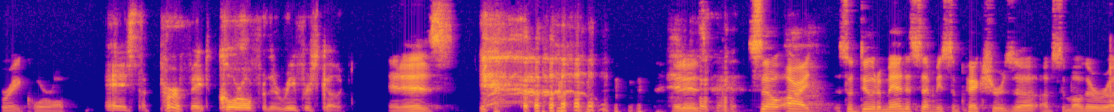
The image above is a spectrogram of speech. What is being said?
great coral. and it's the perfect coral for the reefers code. It is. It is. So, all right. So, dude, Amanda sent me some pictures uh, of some other uh,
